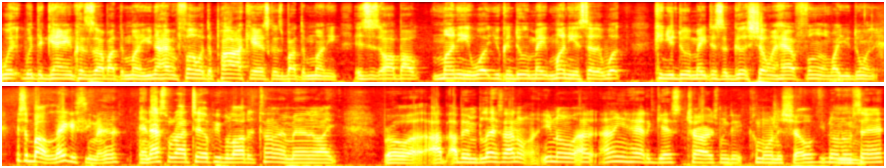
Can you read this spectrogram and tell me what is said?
with with the game because it's all about the money. You're not having fun with the podcast because it's about the money. It's just all about money and what you can do to make money instead of what can you do to make this a good show and have fun while you're doing it. It's about legacy, man, and that's what I tell people all the time, man. Like, bro, uh, I've, I've been blessed. I don't, you know, I, I ain't had a guest charge me to come on the show. You know what I'm Mhm. saying?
